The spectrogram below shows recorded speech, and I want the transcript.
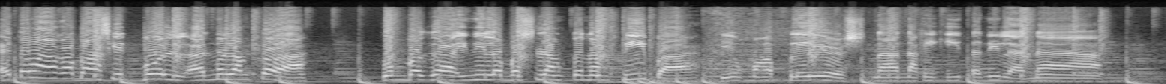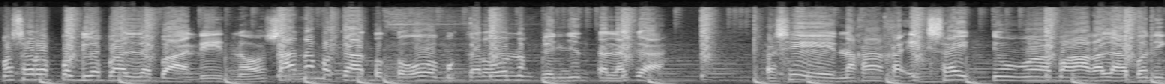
Ito mga kabasketball ano lang to ha kumbaga inilabas lang to ng FIBA yung mga players na nakikita nila na masarap paglabal-labanin, no? Sana magkatotoo, magkaroon ng ganyan talaga. Kasi nakaka-excite yung uh, mga kalaban ni,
